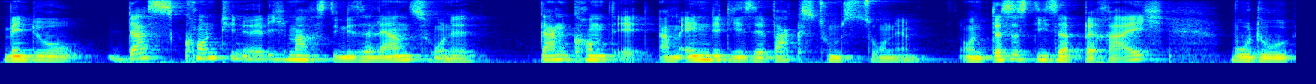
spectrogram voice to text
wenn du das kontinuierlich machst in dieser Lernzone, dann kommt am Ende diese Wachstumszone. Und das ist dieser Bereich, wo du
